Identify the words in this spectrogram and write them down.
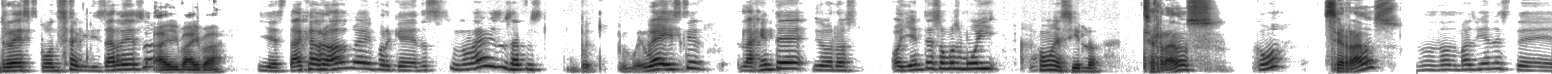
responsabilizar de eso. Ahí va, ahí va. Y está cabrón, güey, porque no, no mames, o sea, pues, pues, güey, es que la gente, digo, los oyentes somos muy, ¿cómo decirlo? ¿Cerrados? ¿Cómo? ¿Cerrados? No, no, más bien este,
